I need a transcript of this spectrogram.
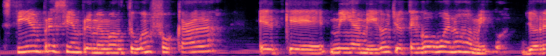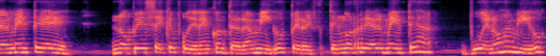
siempre, siempre me mantuvo enfocada el que mis amigos, yo tengo buenos amigos, yo realmente no pensé que pudiera encontrar amigos, pero yo tengo realmente buenos amigos,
